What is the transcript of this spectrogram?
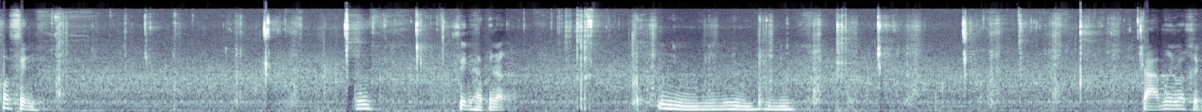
ก็ฟินฟินครับพี่น้องอืมจามืดมาขึ้น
